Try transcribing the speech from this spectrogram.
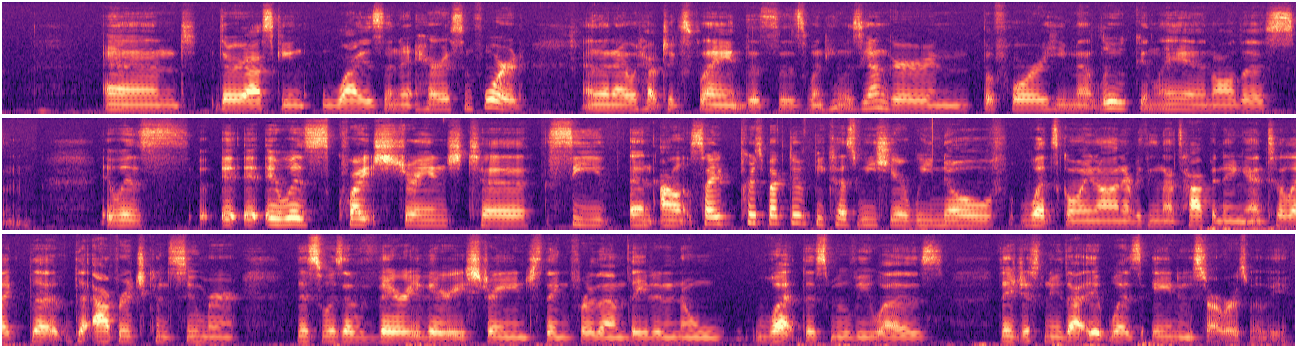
And they're asking, Why isn't it Harrison Ford? and then I would have to explain this is when he was younger and before he met Luke and Leia and all this and it was it, it was quite strange to see an outside perspective because we here we know what's going on everything that's happening and to like the the average consumer this was a very very strange thing for them they didn't know what this movie was they just knew that it was a new Star Wars movie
